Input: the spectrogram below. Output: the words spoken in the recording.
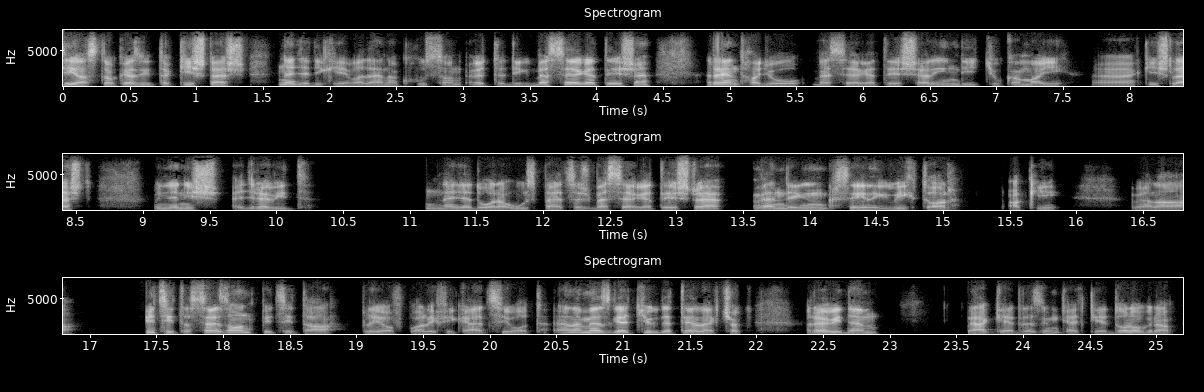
Sziasztok, ez itt a Kisnes negyedik évadának 25. beszélgetése. Rendhagyó beszélgetéssel indítjuk a mai Kislest, ugyanis egy rövid negyed óra 20 perces beszélgetésre vendégünk Szélig Viktor, akivel a picit a szezon, picit a playoff kvalifikációt elemezgetjük, de tényleg csak röviden rákérdezünk egy-két dologra,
